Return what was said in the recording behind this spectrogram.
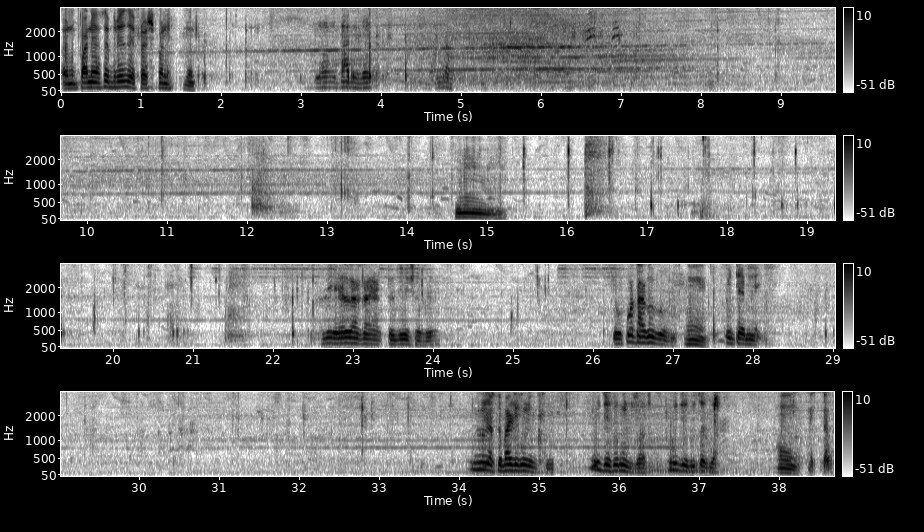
এখানে পানি আছে ফ্রিজে ফ্রেশ পানি। হুম। এলাকায় একটা জিনিস হবে। কেউ কথা কইব? ওই টাইম নেই। একটা বাড়ি করে দিচ্ছি তুই দেখুন তুই যে তোর একটা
